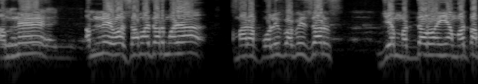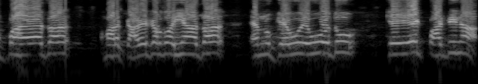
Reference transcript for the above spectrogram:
અમને અમને એવા સમાચાર મળ્યા. અમારા પોલીસ ઓફિસર્સ જે મતદારો અહીંયા મત આપવા આવ્યા હતા અમારા કાર્યકર્તાઓ અહીંયા હતા એમનું કહેવું એવું હતું કે એક પાર્ટીના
